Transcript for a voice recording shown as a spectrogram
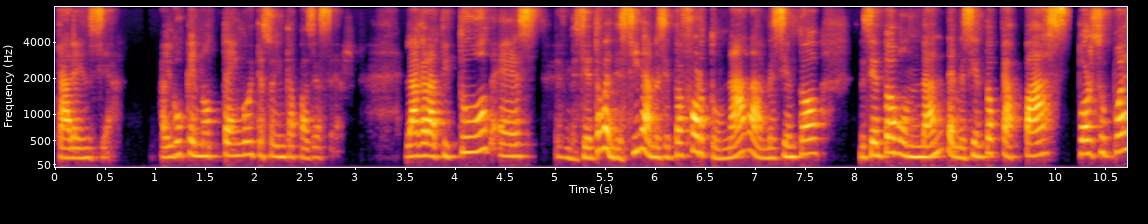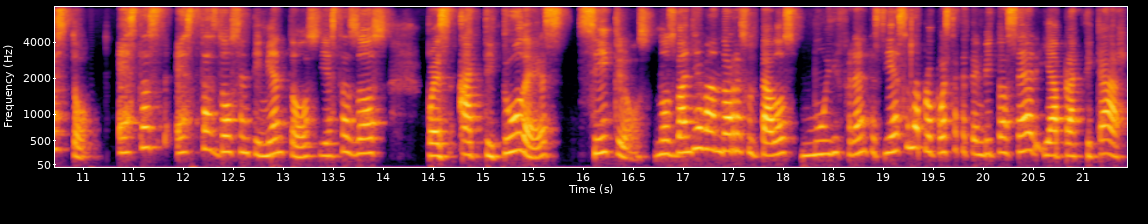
carencia, algo que no tengo y que soy incapaz de hacer. La gratitud es, me siento bendecida, me siento afortunada, me siento, me siento abundante, me siento capaz. Por supuesto, estas, estas dos sentimientos y estas dos, pues, actitudes, ciclos, nos van llevando a resultados muy diferentes. Y esa es la propuesta que te invito a hacer y a practicar.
